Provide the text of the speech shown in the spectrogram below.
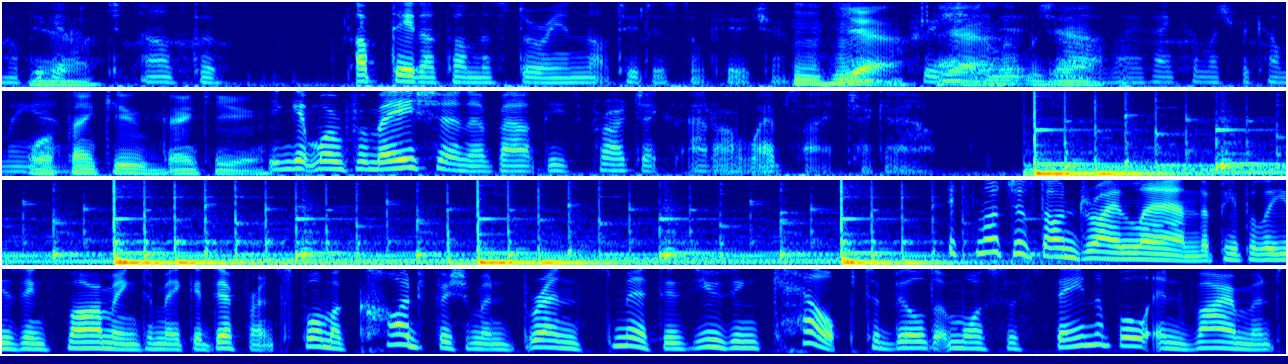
I hope you get a chance to update us on the story in not too distant future. Mm-hmm. Yeah, appreciate yeah. it, yeah. Thanks so much for coming well, in. Well, thank you. Thank you. You can get more information about these projects at our website. Check it out. Not just on dry land that people are using farming to make a difference. Former cod fisherman Bren Smith is using kelp to build a more sustainable environment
